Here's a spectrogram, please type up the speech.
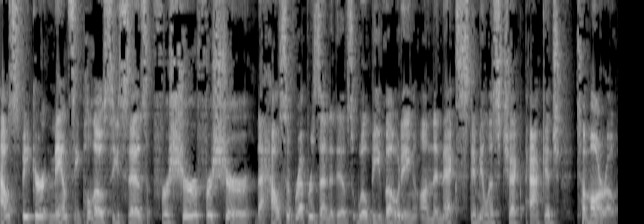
House Speaker Nancy Pelosi says for sure, for sure, the House of Representatives will be voting on the next stimulus check package tomorrow,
